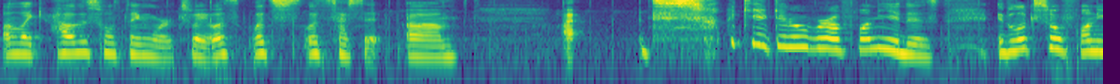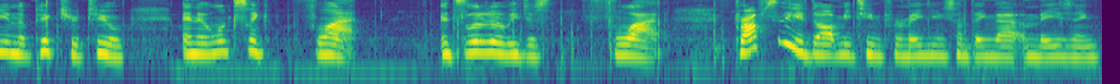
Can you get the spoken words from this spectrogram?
on like how this whole thing works. Wait, let's let's let's test it. Um, I can't get over how funny it is. It looks so funny in the picture too. And it looks like flat. It's literally just flat. Props to the Adopt Me team for making something that amazing.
